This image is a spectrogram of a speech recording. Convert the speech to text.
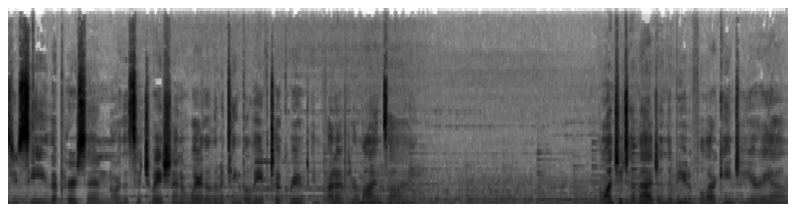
As you see the person or the situation of where the limiting belief took root in front of your mind's eye, I want you to imagine the beautiful Archangel Uriel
